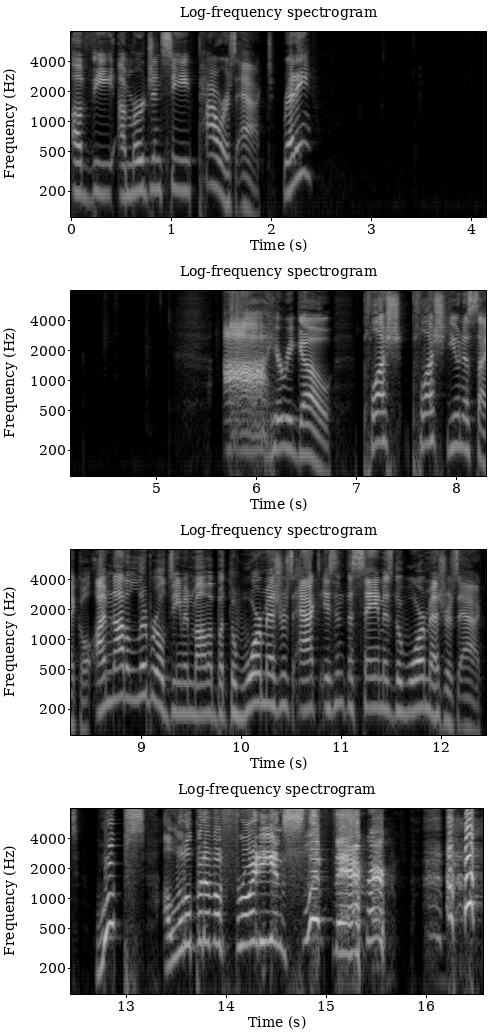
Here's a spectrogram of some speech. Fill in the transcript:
of the Emergency Powers Act. Ready? Ah, here we go. Plush, plush unicycle. I'm not a liberal, Demon Mama, but the War Measures Act isn't the same as the War Measures Act. Whoops! A little bit of a Freudian slip there!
